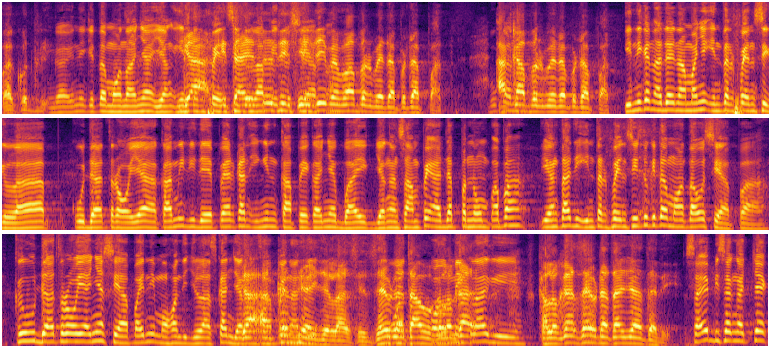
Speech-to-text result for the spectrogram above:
Pak Kudri. Enggak, ini kita mau nanya yang Enggak, intervensi kita gelap itu itu, di sini memang berbeda pendapat. Bukan. Akan berbeda pendapat. Ini kan ada namanya intervensi gelap, kuda Troya. Kami di DPR kan ingin KPK-nya baik. Jangan sampai ada penumpang apa yang tadi intervensi itu kita mau tahu siapa. Kuda Troyanya siapa ini mohon dijelaskan jangan Enggak sampai akan nanti. jelasin. Saya udah tahu. Kalau enggak, lagi. kalau enggak saya udah tanya tadi. Saya bisa ngecek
